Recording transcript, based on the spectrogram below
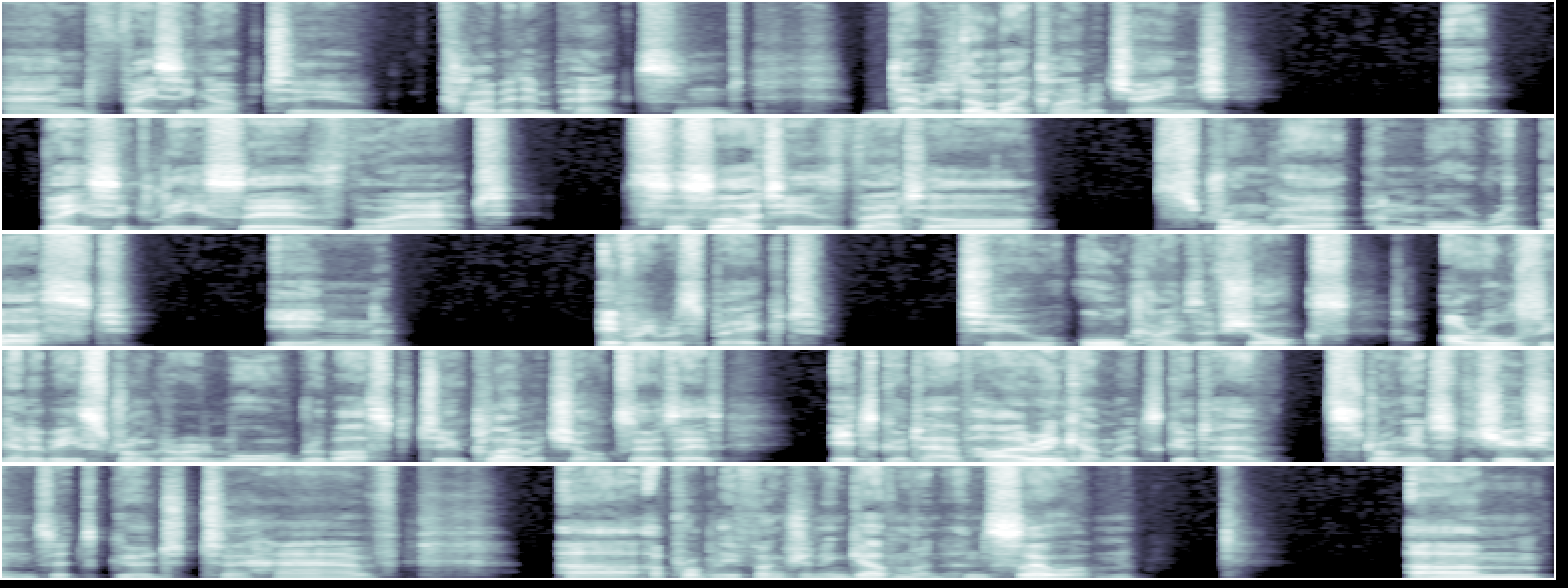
and facing up to climate impacts and damage done by climate change, it basically says that societies that are stronger and more robust in every respect to all kinds of shocks are also going to be stronger and more robust to climate shock. So it says it's good to have higher income. It's good to have strong institutions. It's good to have uh, a properly functioning government and so on. Um,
